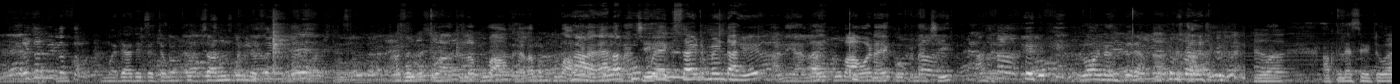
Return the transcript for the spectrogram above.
मध्ये आधी त्याच्यामुळे खूप जाणून पण घेतात तुला तुला खूप आव- ह्याला पण खूप आवड आहे याला खूप कोकणाची. एक्साइटमेंट आहे. आणि ह्याला खूप आवड आहे कोकणाची. किंवा आपल्या सेटवर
